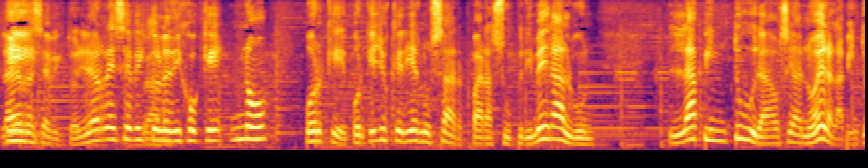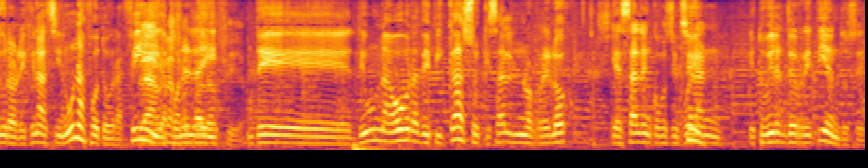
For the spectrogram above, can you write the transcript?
La RCA Victor. Y la RCA Victor Claro. le dijo que no. ¿Por qué? Porque ellos querían usar para su primer álbum la pintura, o sea, no era la pintura original, sino una fotografía, Claro, una ponerla ahí, de, de una obra de Picasso que salen unos relojes que salen como si fueran, que estuvieran derritiéndose.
